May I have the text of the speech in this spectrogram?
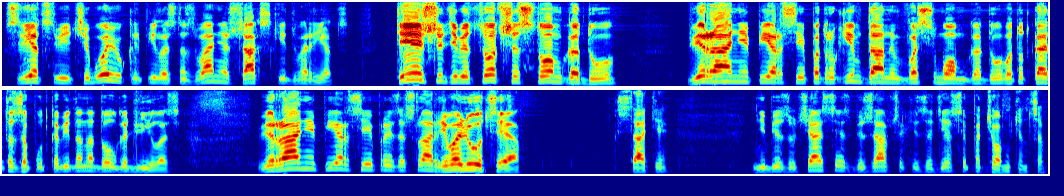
вследствие чего и укрепилось название «Шахский дворец». В 1906 году в Иране, Персии, по другим данным, в 2008 году, вот тут какая-то запутка, видно, она долго длилась, в Иране, Персии произошла революция. Кстати, не без участия сбежавших из Одессы потемкинцев.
